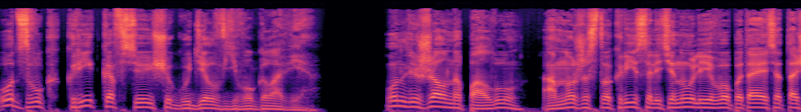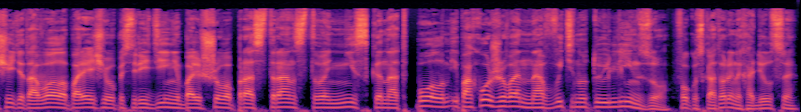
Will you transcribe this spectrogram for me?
отзвук крика все еще гудел в его голове. Он лежал на полу, а множество криса тянули его, пытаясь оттащить от овала, парящего посередине большого пространства низко над полом и похожего на вытянутую линзу, фокус которой находился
